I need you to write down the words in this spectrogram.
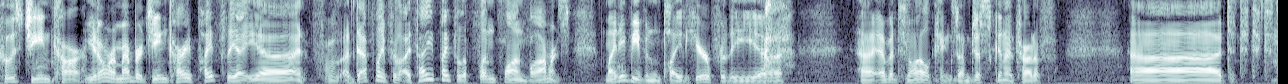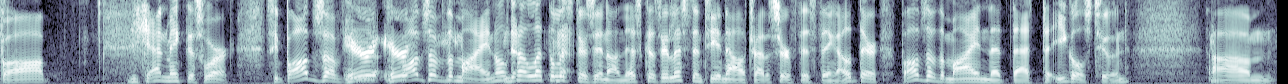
who's Gene Carr? You don't remember Gene Carr? He played for the uh, for, uh, definitely for. I thought he played for the Flin Flon Bombers. Might have even played here for the uh, uh, Edmonton Oil Kings. I'm just going to try to. Uh, Bob. You can't make this work. See, Bob's of the, Here- here- Bob's of the mind. I'll tell, let the listeners in on this because they're listening to you now. Try to surf this thing out there. Bob's of the mind that that uh, Eagles tune. Um,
